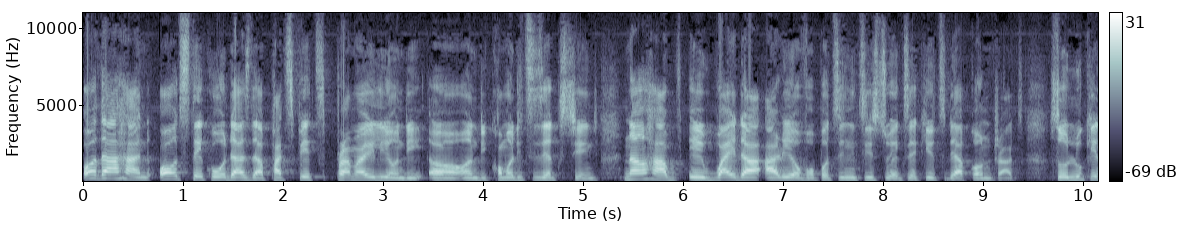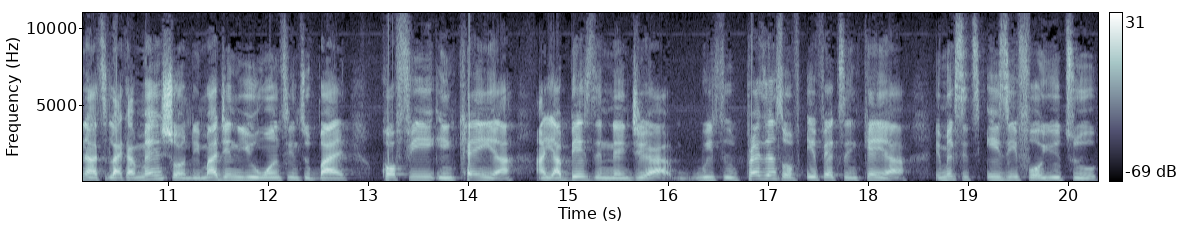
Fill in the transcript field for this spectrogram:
other hand, all stakeholders that participate primarily on the, uh, on the commodities exchange now have a wider array of opportunities to execute their contracts. So looking at, like I mentioned, imagine you wanting to buy coffee in Kenya and you're based in Nigeria. With the presence of AFEX in Kenya, it makes it easy for you to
